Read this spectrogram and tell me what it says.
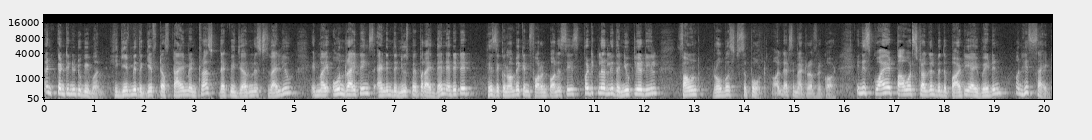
and continue to be one. He gave me the gift of time and trust that we journalists value. In my own writings and in the newspaper I then edited, his economic and foreign policies, particularly the nuclear deal, found robust support. All that's a matter of record. In his quiet power struggle with the party, I weighed in on his side,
